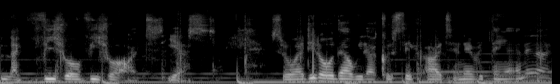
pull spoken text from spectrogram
like visual visual arts yes So I did all that with acoustic arts and everything. And then I,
